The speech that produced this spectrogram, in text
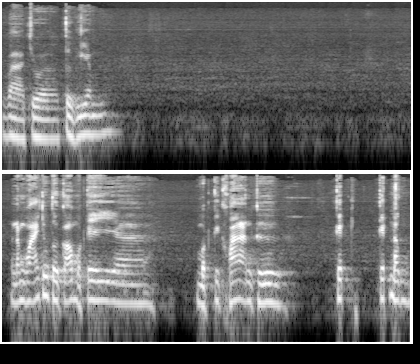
và chùa Từ nghiêm năm ngoái chúng tôi có một cái ờ, một cái khóa an cư kết kết đông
